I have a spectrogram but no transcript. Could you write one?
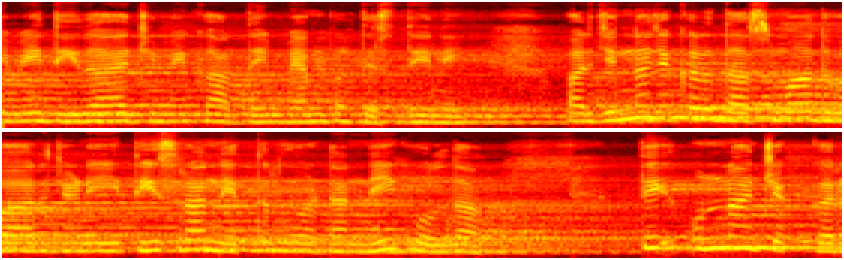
ਇਵੇਂ ਦੀਦਾ ਹੈ ਜਿਵੇਂ ਘਰ ਦੇ ਮੈਂਬਰ ਦਿਸਦੇ ਨੇ। ਪਰ ਜਿੰਨਾ ਚੱਕਰ ਦਸਵਾਂ ਦਵਾਰ ਜਣੀ ਤੀਸਰਾ ਨੇਤਰ ਤੁਹਾਡਾ ਨਹੀਂ ਖੁੱਲਦਾ ਤੇ ਉਹਨਾਂ ਚੱਕਰ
